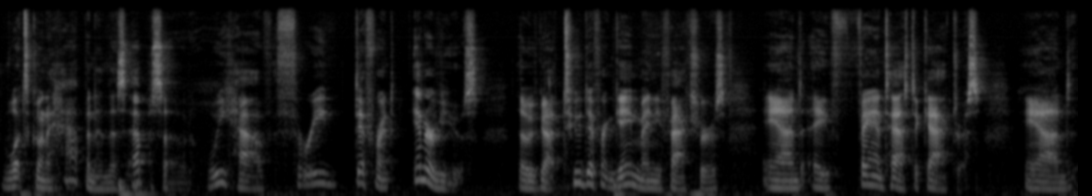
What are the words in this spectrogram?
what's going to happen in this episode? We have three different interviews that we've got two different game manufacturers and a fantastic actress. And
